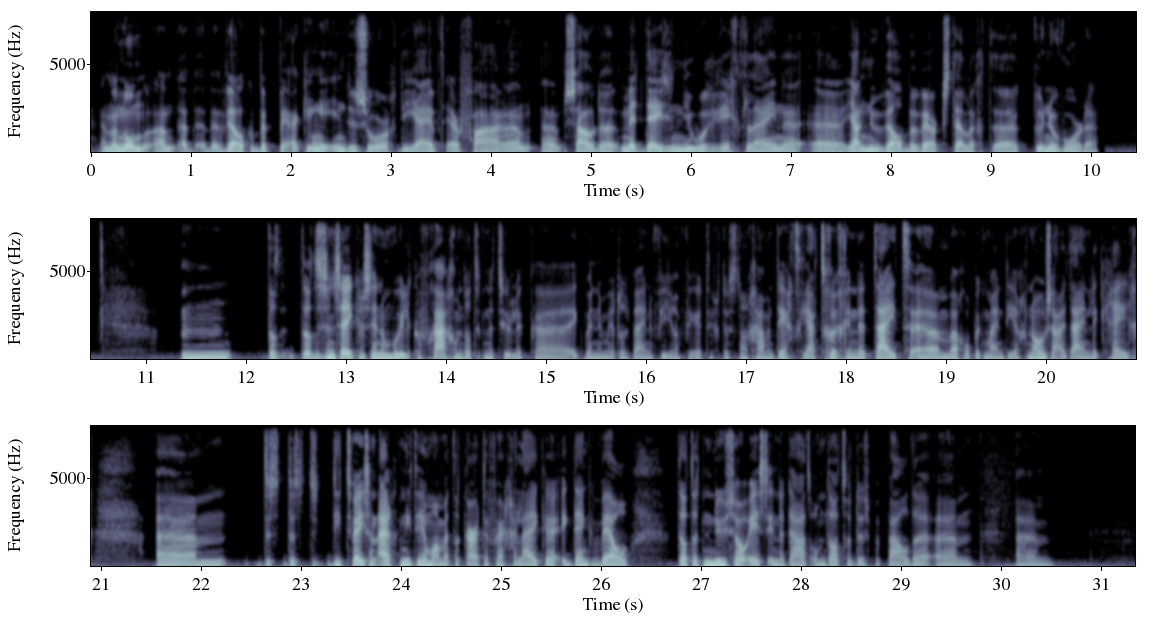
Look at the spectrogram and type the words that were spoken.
En Manon, um, welke beperkingen in de zorg die jij hebt ervaren, uh, zouden met deze nieuwe richtlijnen uh, ja, nu wel bewerkstelligd uh, kunnen worden? Mm, dat, dat is in zekere zin een moeilijke vraag, omdat ik natuurlijk, ik ben inmiddels bijna 44, dus dan gaan we 30 jaar terug in de tijd ehm, waarop ik mijn diagnose uiteindelijk kreeg. Um, dus, dus die twee zijn eigenlijk niet helemaal met elkaar te vergelijken. Ik denk wel dat het nu zo is, inderdaad, omdat er dus bepaalde um, um,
